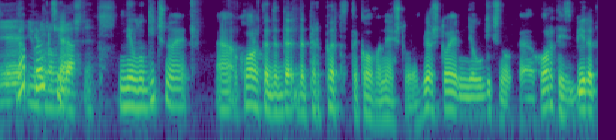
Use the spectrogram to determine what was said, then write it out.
е, е Да, и проекция. управляващи. Нелогично е хората да, да, да търпят такова нещо. Разбираш, то е нелогично. Хората избират.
